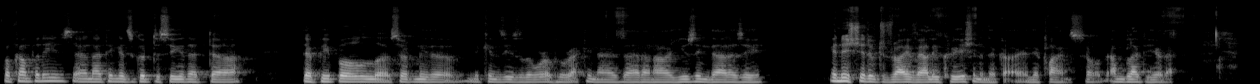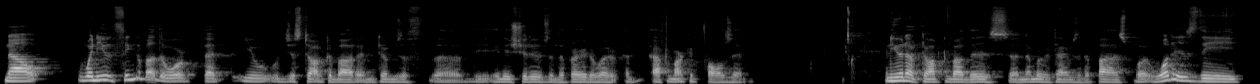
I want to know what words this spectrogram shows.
for companies. And I think it's good to see that uh, there are people, uh, certainly the McKinseys of the world, who recognize that and are using that as a initiative to drive value creation in their, in their clients. So I'm glad to hear that. Now, when you think about the work that you just talked about in terms of uh, the initiatives and the period where aftermarket falls in, and you and I've talked about this a number of times in the past, but what is the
